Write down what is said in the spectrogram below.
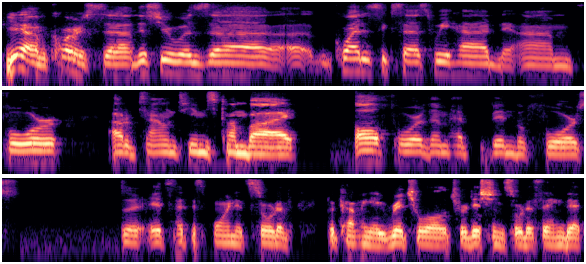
Yeah, of course. Uh, this year was uh, quite a success. We had um, four out of town teams come by. All four of them have been before. So it's at this point it's sort of becoming a ritual, a tradition sort of thing that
